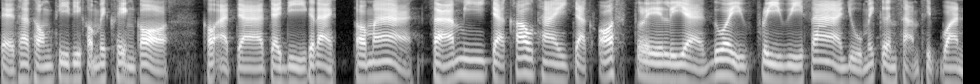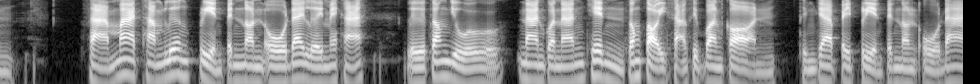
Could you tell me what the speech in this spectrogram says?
แต่ถ้าท้องที่ที่เขาไม่เคร่งก็ เขาอาจจะใจดีก็ได้ ต่อมาสามีจะเข้าไทยจากออสเตรเลียด้วยฟรีวีซ่าอยู่ไม่เกิน 30 วัน สามารถทำเรื่องเปลี่ยนเป็นนอนโอได้เลยไหมคะ หรือต้องอยู่นานกว่านั้น เช่น ต้องต่ออีก 30 วันก่อน ถึงจะไปเปลี่ยนเป็นนอนโอได้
